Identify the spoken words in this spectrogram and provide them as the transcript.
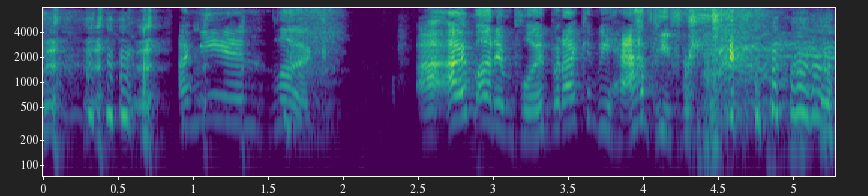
I mean, look, I- I'm unemployed, but I can be happy for you. I'm,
